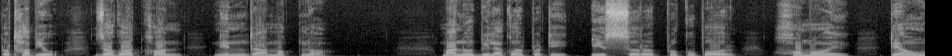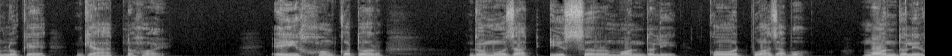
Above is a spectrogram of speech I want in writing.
তথাপিও জগতখন নিন্দ্ৰামগ্ন। মানুহবিলাকৰ প্ৰতি ঈশ্বৰৰ প্ৰকোপৰ সময় তেওঁলোকে জ্ঞাত নহয়। এই সংকটৰ দুমোজাত ঈশ্বৰৰ মণ্ডলী ক'ত পোৱা যাব? মণ্ডলীৰ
